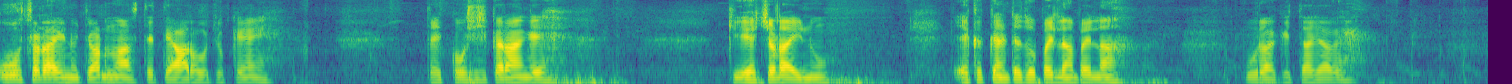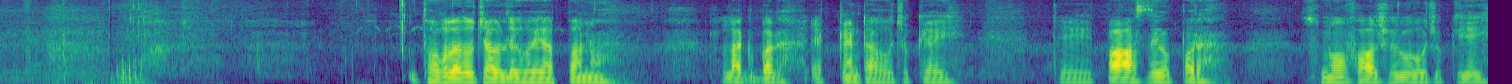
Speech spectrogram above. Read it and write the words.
ਉਸ ਚੜਾਈ ਨੂੰ ਚੜ੍ਹਨ ਵਾਸਤੇ ਤਿਆਰ ਹੋ ਚੁੱਕੇ ਹਾਂ। ਤੇ ਕੋਸ਼ਿਸ਼ ਕਰਾਂਗੇ ਕਿ ਇਹ ਚੜਾਈ ਨੂੰ 1 ਘੰਟੇ ਤੋਂ ਪਹਿਲਾਂ ਪਹਿਲਾਂ ਪੂਰਾ ਕੀਤਾ ਜਾਵੇ। ਥੋਕਲਾ ਤੋਂ ਚੱਲਦੇ ਹੋਏ ਆਪਾਂ ਨੂੰ ਲਗਭਗ 1 ਘੰਟਾ ਹੋ ਚੁੱਕਿਆ ਜੀ। ਤੇ ਪਾਸ ਦੇ ਉੱਪਰ ਸਨੋਫਾਲ ਸ਼ੁਰੂ ਹੋ ਚੁੱਕੀ ਹੈ ਜੀ।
